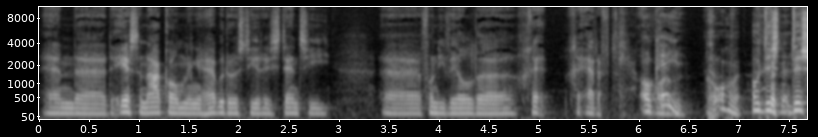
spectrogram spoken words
En eh, de eerste nakomelingen hebben dus die resistentie eh, van die wilde ge- geërfd. Oké, georven. Oh, dus, dus,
